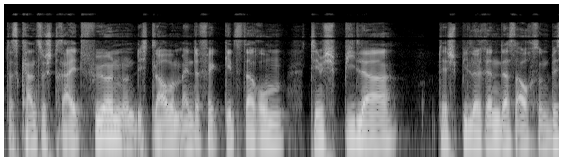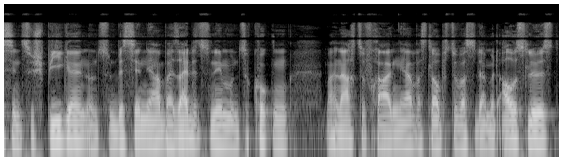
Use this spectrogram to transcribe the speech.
Das kann zu Streit führen und ich glaube, im Endeffekt geht es darum, dem Spieler der Spielerin das auch so ein bisschen zu spiegeln und so ein bisschen ja beiseite zu nehmen und zu gucken, mal nachzufragen, ja, was glaubst du, was du damit auslöst?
